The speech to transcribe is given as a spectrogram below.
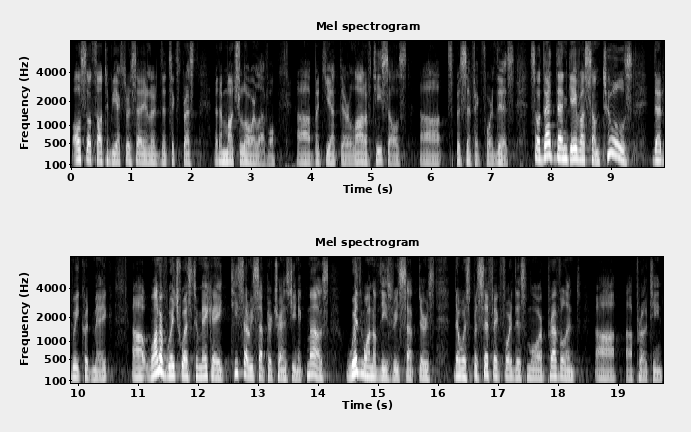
also thought to be extracellular, that's expressed at a much lower level. Uh, but yet, there are a lot of T cells uh, specific for this. So that then gave us some tools that we could make, uh, one of which was to make a T cell receptor transgenic mouse with one of these receptors that was specific for this more prevalent uh, uh protein.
